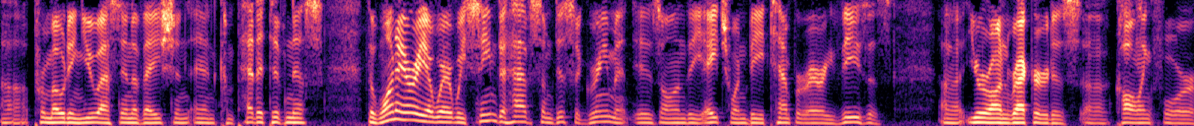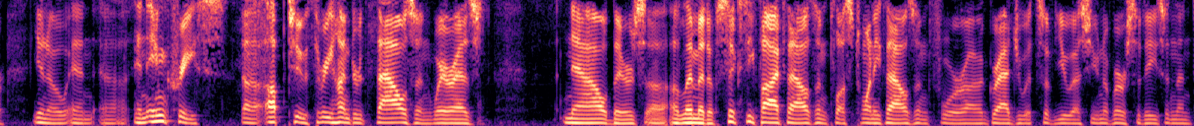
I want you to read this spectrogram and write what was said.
uh, promoting U.S. innovation and competitiveness. The one area where we seem to have some disagreement is on the H 1B temporary visas. Uh, you're on record as uh, calling for you know an uh, an increase uh, up to 300,000 whereas now there's a, a limit of 65,000 plus 20,000 for uh, graduates of US universities. And then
